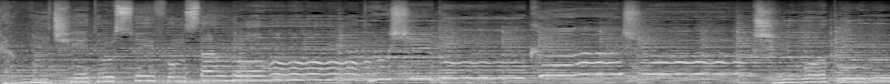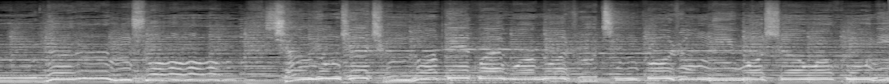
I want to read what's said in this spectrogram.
让一切都随风散落。不是不可说，是我不能说，相拥着承诺，别怪我懦弱，情不容你我舍，我护你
